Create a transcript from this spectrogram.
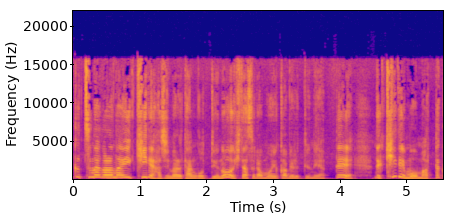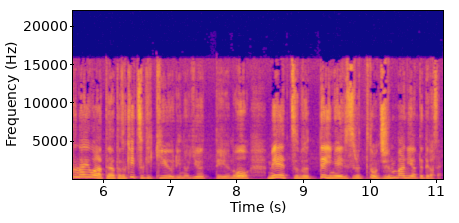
く繋がらない木で始まる単語っていうのをひたすら思い浮かべるっていうのをやって、で、木でもう全くないわってなった時、次、キュウリの湯っていうのを目つぶってイメージするっていうのを順番にやってってください。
